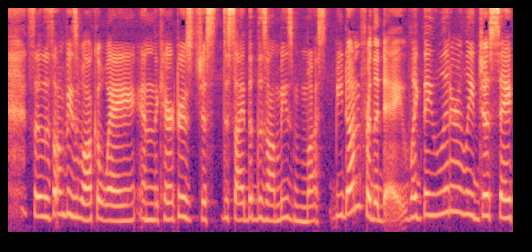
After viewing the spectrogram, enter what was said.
so the zombies walk away, and the characters just decide that the zombies must be done for the day. Like, they literally just say,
